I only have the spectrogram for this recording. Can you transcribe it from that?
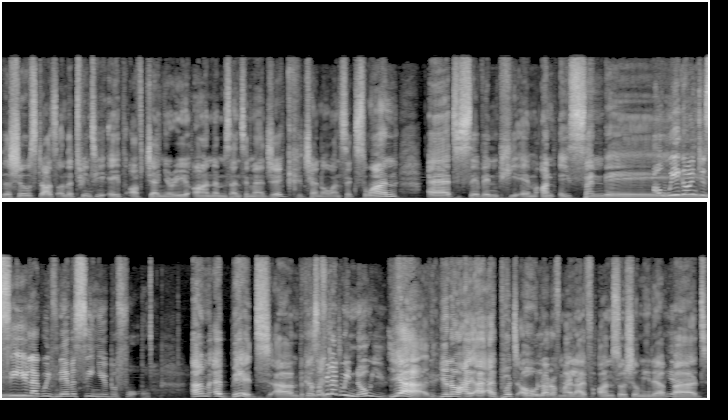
The show starts on the 28th of January on um, Mzansi Magic, channel 161, at 7 p.m. on a Sunday. Are we going to see you like we've never seen you before? Um, a bit. Um, because Because I feel like we know you. Yeah, you know, I, I I put a whole lot of my life on social media, Yeah. but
